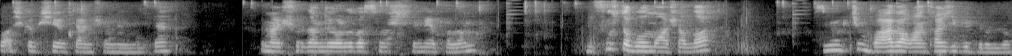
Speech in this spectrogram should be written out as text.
başka bir şey yok yani şu an elimizde. Hemen şuradan bir orada basma işlemi yapalım. Nüfus da bol maşallah. Bizim için bayağı bir avantajlı bir durum bu.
